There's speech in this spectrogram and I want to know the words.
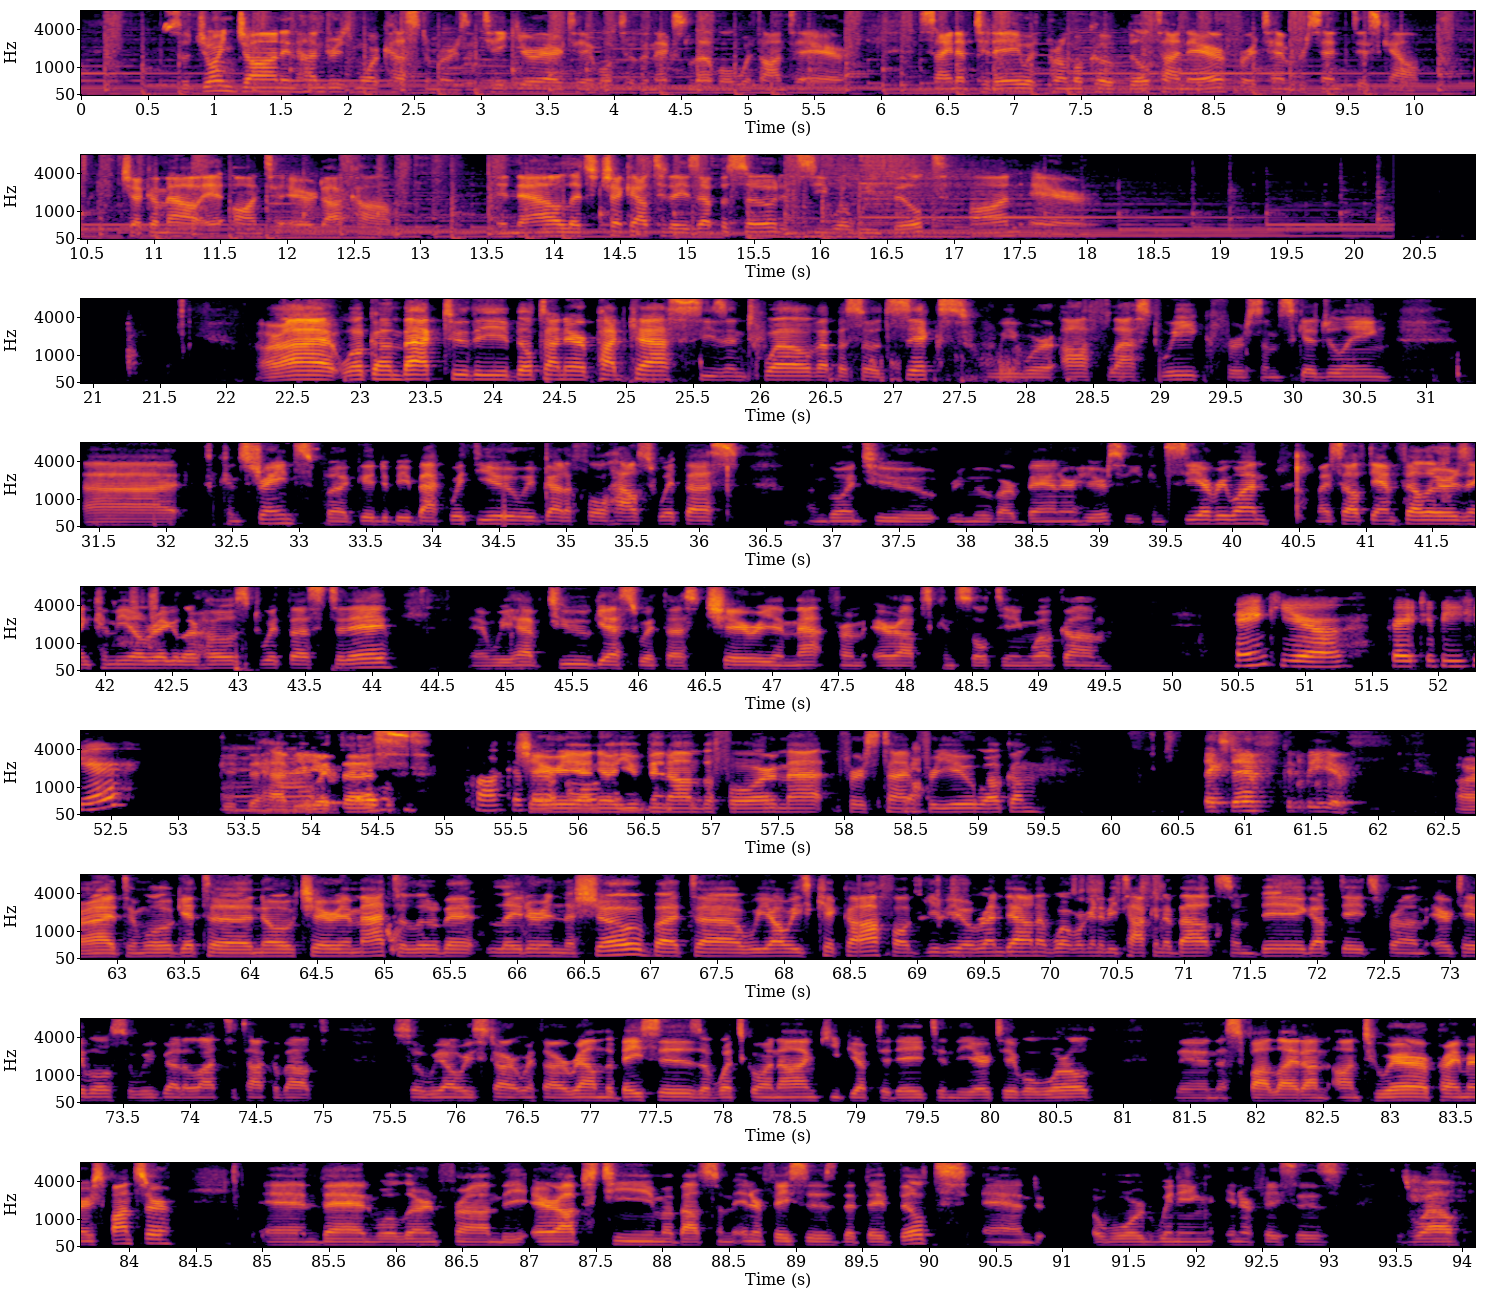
So join John and hundreds more customers and take your Airtable to the next level with On2Air. Sign up today with promo code Built on Air for a 10% discount. Check them out at on2air.com. And now let's check out today's episode and see what we built on air. All right, welcome back to the Built on Air podcast, season 12, episode 6. We were off last week for some scheduling uh, constraints, but good to be back with you. We've got a full house with us. I'm going to remove our banner here so you can see everyone. Myself, Dan Fellers, and Camille, regular host, with us today. And we have two guests with us, Cherry and Matt from AirOps Consulting. Welcome. Thank you. Great to be here. Good and, to have uh, you with us. Cherry, I know you've been on before. Matt, first time yeah. for you. Welcome. Thanks, Dan. Good to be here. All right, and we'll get to know Cherry and Matt a little bit later in the show, but uh, we always kick off. I'll give you a rundown of what we're going to be talking about, some big updates from Airtable. So we've got a lot to talk about. So we always start with our round the bases of what's going on, keep you up to date in the Airtable world. Then a spotlight on On2Air, our primary sponsor. And then we'll learn from the AirOps team about some interfaces that they've built and award winning interfaces as well.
